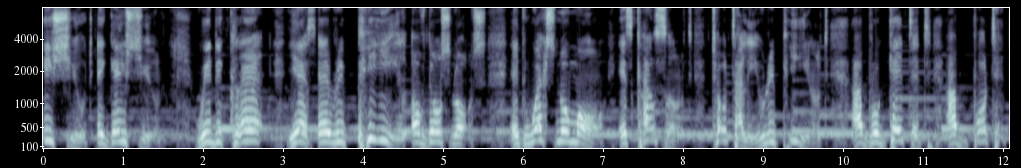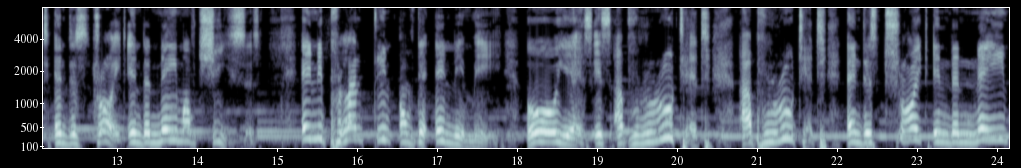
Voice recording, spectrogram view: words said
issued against you. We declare, yes, a repeal of those laws. It works no more. It's cancelled, totally repealed, abrogated, aborted, and destroyed in the name of Jesus. Jesus. Any planting of the enemy, oh yes, is uprooted, uprooted, and destroyed in the name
